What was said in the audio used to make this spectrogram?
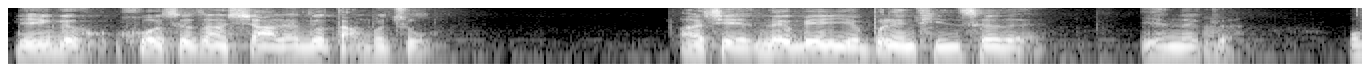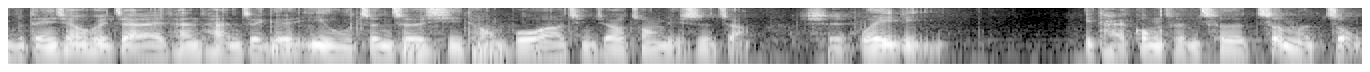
连一个货车这样下来都挡不住，而且那边也不能停车的，也那个。我们等一下会再来谈谈这个义务侦测系统。不过要请教庄理事长，是围篱一台工程车这么重，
